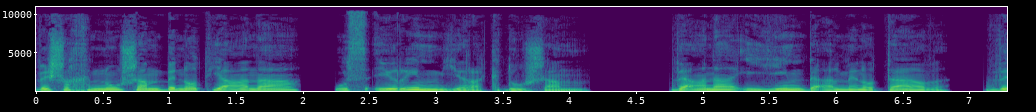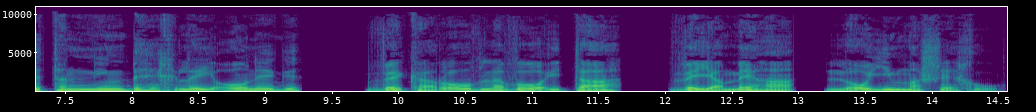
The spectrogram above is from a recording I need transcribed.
ושכנו שם בנות יענה, ושעירים ירקדו שם. וענה איים באלמנותיו, ותנים בהכלי עונג, וקרוב לבוא איתה, וימיה לא יימשכו.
